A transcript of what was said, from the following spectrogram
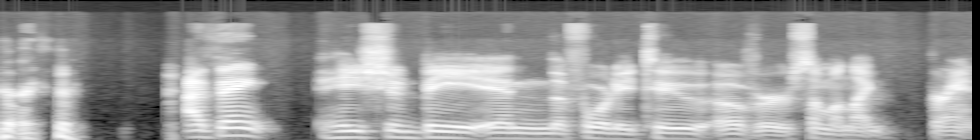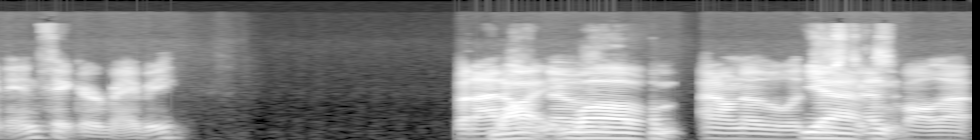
year. I think he should be in the 42 over someone like Grant Enfinger, maybe. But I don't Why- know. Well, I don't know the yeah, logistics and- of all that.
